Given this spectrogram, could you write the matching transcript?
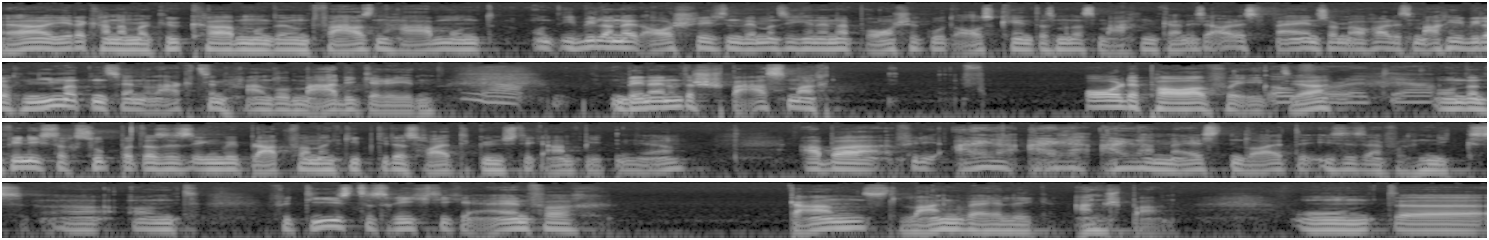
Ja, jeder kann einmal Glück haben und, und, Phasen haben und, und ich will auch nicht ausschließen, wenn man sich in einer Branche gut auskennt, dass man das machen kann. Ist ja alles fein, soll man auch alles machen. Ich will auch niemanden seinen Aktienhandel madig reden. Ja. Wenn einem das Spaß macht, all the power for it. Go ja? For it, ja. Und dann finde ich es auch super, dass es irgendwie Plattformen gibt, die das heute günstig anbieten. Ja? Aber für die aller, aller, allermeisten Leute ist es einfach nichts. Äh, und für die ist das Richtige einfach ganz langweilig ansparen. Und äh,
